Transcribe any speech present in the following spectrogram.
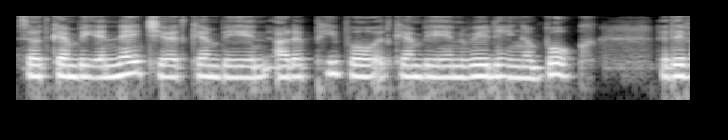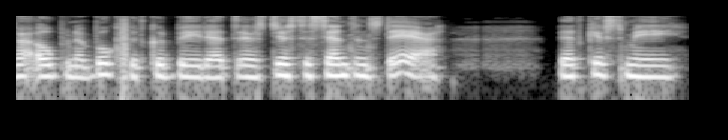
So it can be in nature it can be in other people it can be in reading a book. That if i open a book it could be that there's just a sentence there that gives me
